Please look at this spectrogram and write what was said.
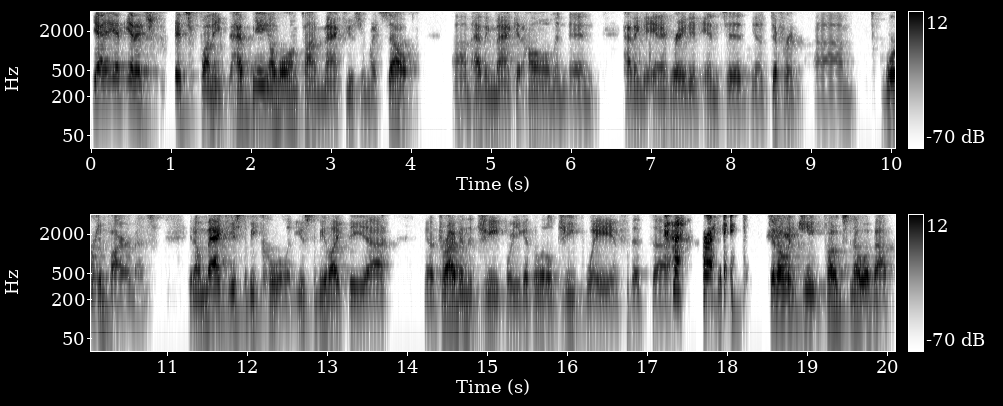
Yeah, and, and it's it's funny have, being a long time Mac user myself, um, having Mac at home and and having to integrate it into you know different um, work environments. You know, Mac used to be cool. It used to be like the uh, you know driving the Jeep where you get the little Jeep wave that uh, right. that only Jeep folks know about.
